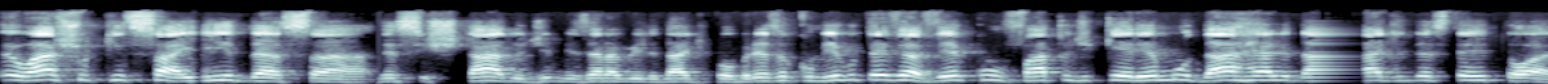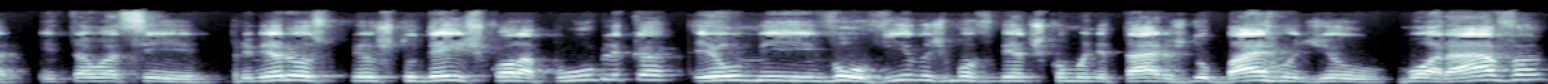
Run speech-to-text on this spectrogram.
Eu acho que sair dessa, desse estado de miserabilidade e pobreza comigo teve a ver com o fato de querer mudar a realidade desse território. Então, assim, primeiro eu, eu estudei escola pública, eu me envolvi nos movimentos comunitários do bairro onde eu morava.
